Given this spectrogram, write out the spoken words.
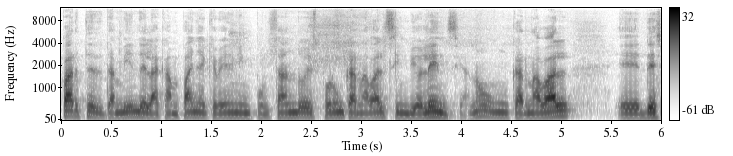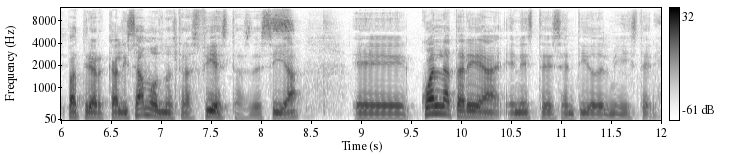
parte también de la campaña que vienen impulsando es por un carnaval sin violencia, ¿no? Un carnaval, eh, despatriarcalizamos nuestras fiestas, decía. Eh, ¿Cuál la tarea en este sentido del ministerio?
